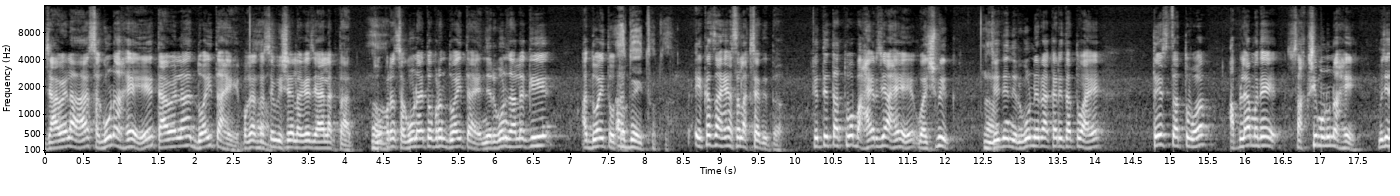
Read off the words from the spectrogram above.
ज्यावेळेला सगुण आहे त्यावेळेला द्वैत आहे. बघा कसे विषय लगेच यायला लागतात. जोपर्यंत सगुण आहे तोपर्यंत द्वैत आहे. निर्गुण झालं की अद्वैत होतं. अद्वैत होतं. एकच आहे असं लक्षात येतं. की ते तत्व बाहेर जे आहे वैश्विक जे ते निर्गुण निराकारी तत्व आहे तेच तत्व आपल्यामध्ये साक्षी म्हणून आहे. म्हणजे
